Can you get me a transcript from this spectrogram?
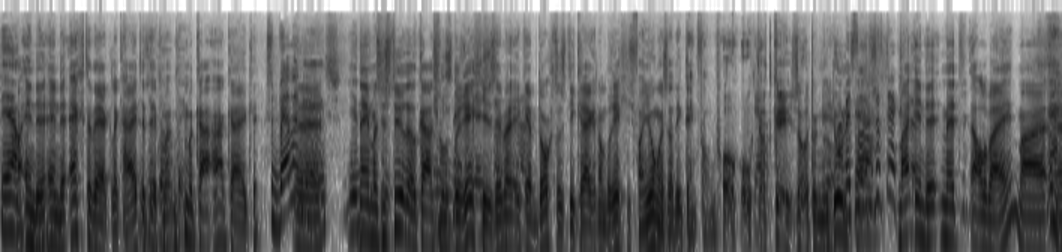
Ja. Maar in de, in de echte werkelijkheid, het echt met elkaar aankijken. Ze bellen niet Eh, eens. Je- nee, maar ze sturen elkaar soms berichtjes. dan, hè. ja. Ik heb dochters die krijgen dan berichtjes van jongens dat ik denk van wow, dat kun je zo toch niet doen. Maar met foto's of tekst? Maar in de, met allebei. Maar eh,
